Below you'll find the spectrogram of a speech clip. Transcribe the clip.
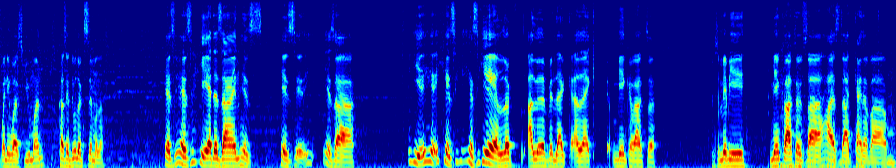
when he was human because they do look similar. His his hair design, his his his, his uh he, his his hair looked a little bit like uh, like main character. So maybe main characters uh, has that kind of um,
